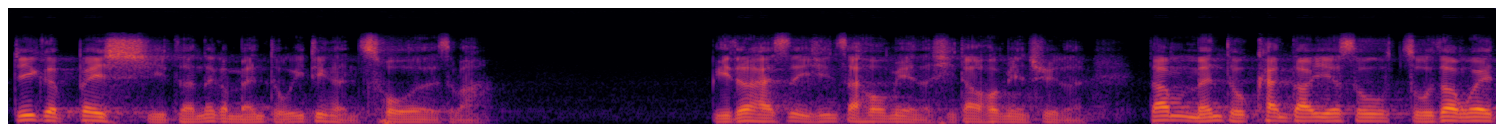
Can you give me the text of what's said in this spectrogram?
第一个被洗的那个门徒一定很错愕，是吧？彼得还是已经在后面了，洗到后面去了。当门徒看到耶稣主动为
